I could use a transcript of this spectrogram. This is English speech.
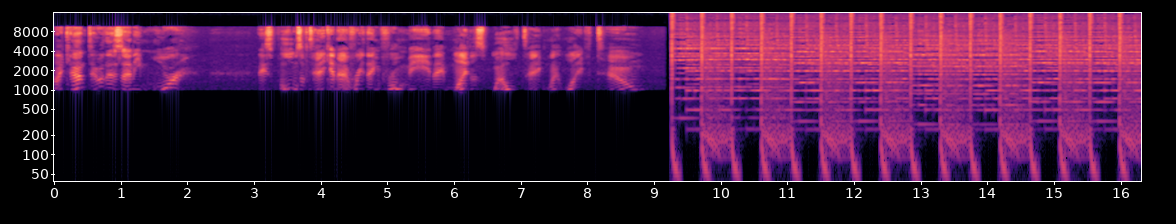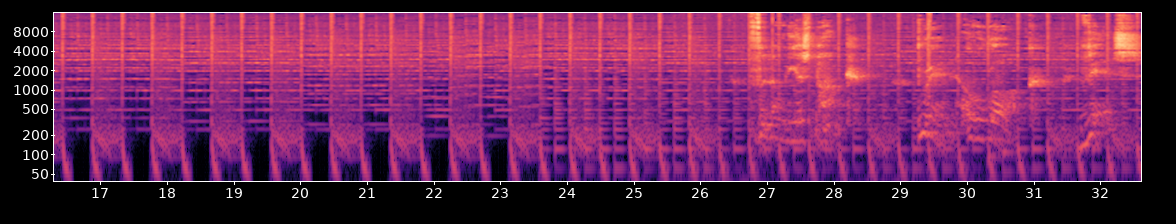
I can't do this anymore. These films have taken everything from me. They might as well take my life too. Felonious Punk, Bryn O'Rourke. This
